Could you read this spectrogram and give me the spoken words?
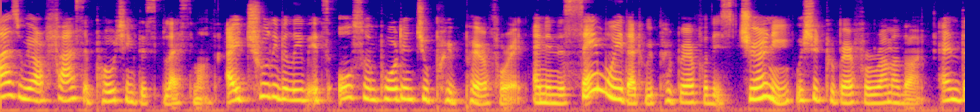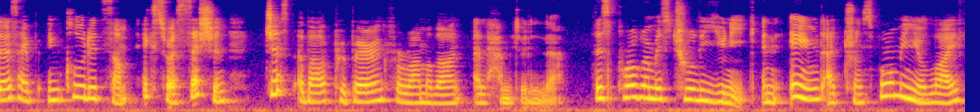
As we are fast approaching this blessed month, I truly believe it's also important to prepare for it. And in the same way that we prepare for this journey, we should prepare for Ramadan. And thus, I've included some extra session just about preparing for Ramadan, Alhamdulillah. This program is truly unique and aimed at transforming your life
